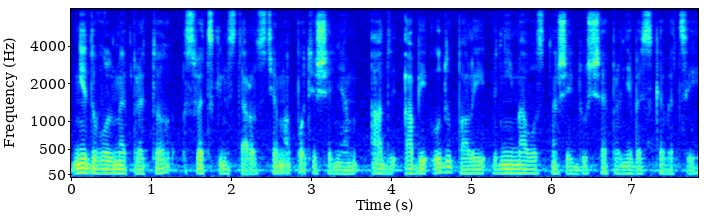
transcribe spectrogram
Nedovoľme preto svetským starostiam a potešeniam, aby udupali vnímavosť našej duše pre nebeské veci.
